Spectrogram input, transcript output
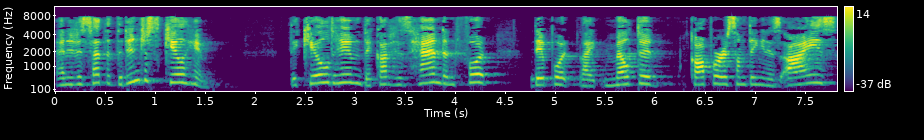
and it is said that they didn't just kill him. They killed him, they cut his hand and foot, they put like melted copper or something in his eyes,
